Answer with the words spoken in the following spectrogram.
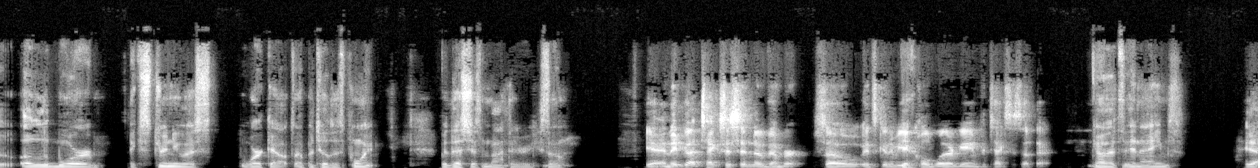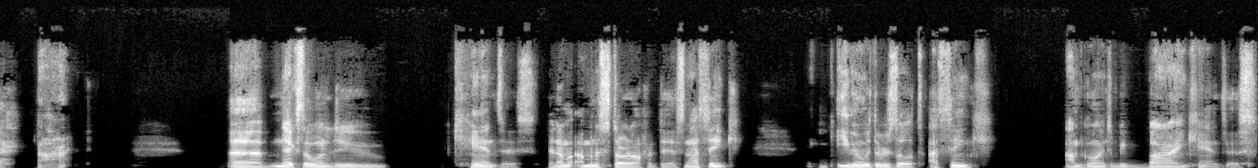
a little more extraneous workouts up until this point. But that's just my theory. So yeah, and they've got Texas in November, so it's going to be yeah. a cold weather game for Texas up there. Oh, that's in Ames. Yeah. All right. Uh, next, I want to do Kansas, and I'm I'm going to start off with this, and I think even with the results, I think I'm going to be buying Kansas,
